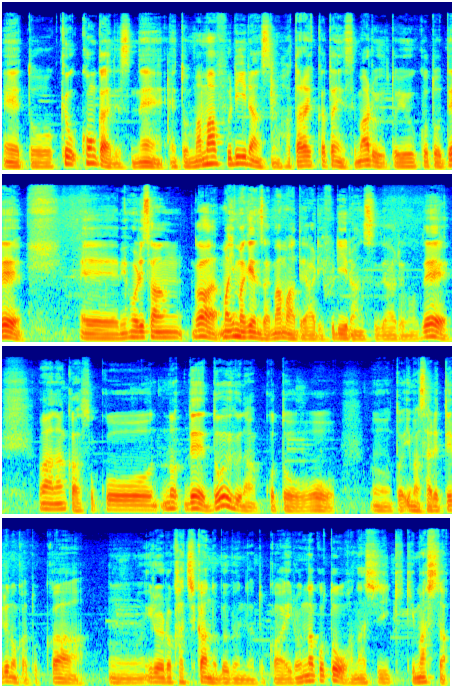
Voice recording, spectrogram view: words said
えー、と今日今回はですね、えー、とママフリーランスの働き方に迫るということで、えー、美堀さんが、まあ、今現在ママでありフリーランスであるので、まあ、なんかそこのでどういうふうなことを、うん、と今されているのかとか、うん、いろいろ価値観の部分だとかいろんなことをお話聞きました。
